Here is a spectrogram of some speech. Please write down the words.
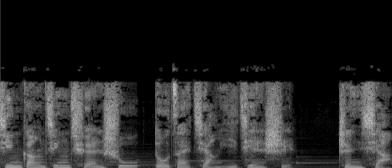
金刚经》全书都在讲一件事：真相。《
